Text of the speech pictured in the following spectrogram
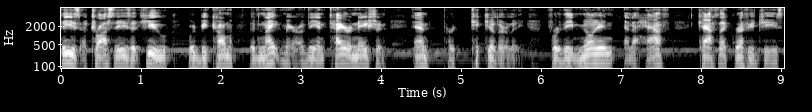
these atrocities at Hue would become the nightmare of the entire nation, and particularly for the million and a half Catholic refugees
